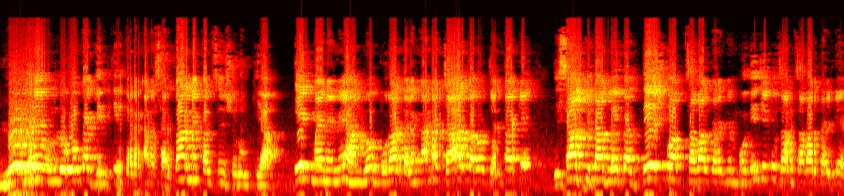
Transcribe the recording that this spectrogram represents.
लोग हैं, उन लोगों का गिनती तेलंगाना सरकार ने कल से शुरू किया। एक महीने में हम लोग पूरा तेलंगाना चार करोड़ जनता के हिसाब किताब लेकर देश को अब सवाल करेंगे, मोदी जी को हम सवाल करेंगे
